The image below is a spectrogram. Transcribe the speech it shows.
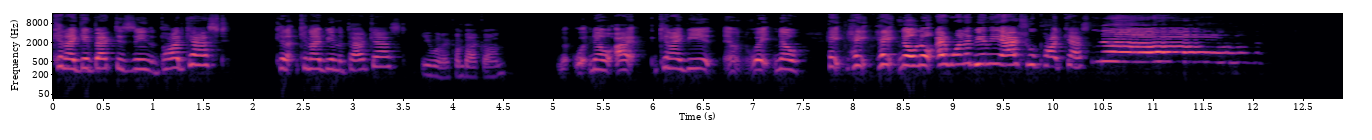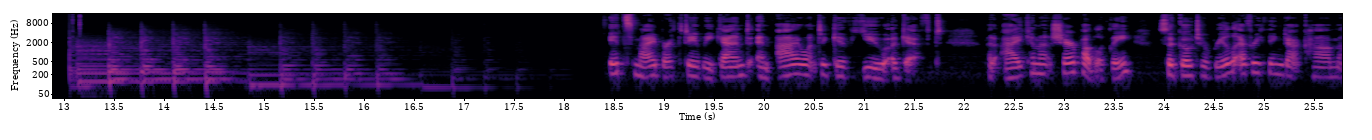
can I get back to the podcast? Can, I- can I be in the podcast? You want to come back on? No, No, I, can I be, uh, wait, no. Hey, hey, hey, no, no, I want to be in the actual podcast. No! It's my birthday weekend and I want to give you a gift, but I cannot share publicly, so go to realeverything.com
